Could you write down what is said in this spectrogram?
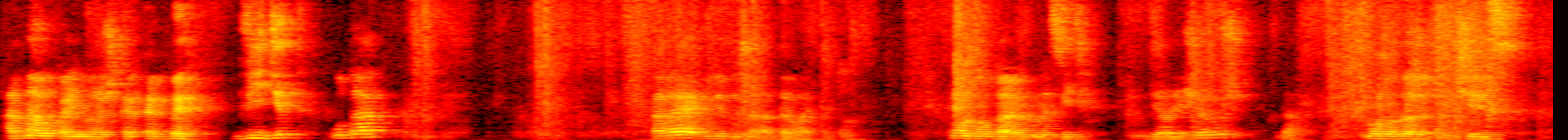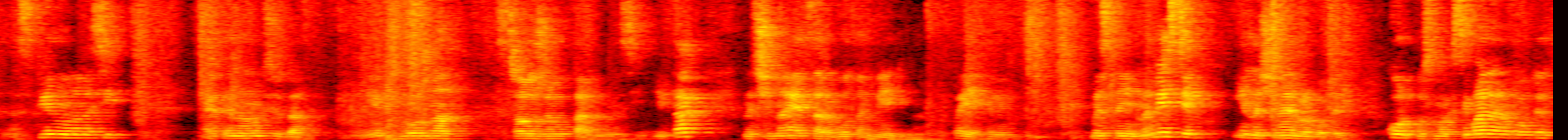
одна рука немножечко как бы видит удар, вторая будет уже отдавать потом. Можно удары наносить, делая еще лучше, да. Можно даже там через спину наносить, это наношу сюда. И можно сразу же вот так наносить. И так начинается работа медленно. Поехали. Мы стоим на месте и начинаем работать. Корпус максимально работает,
